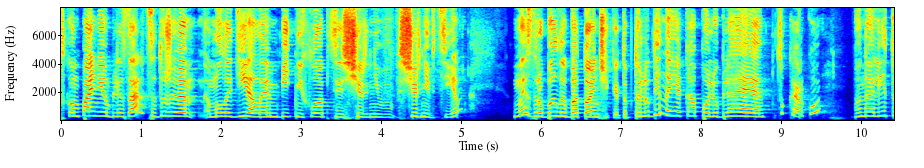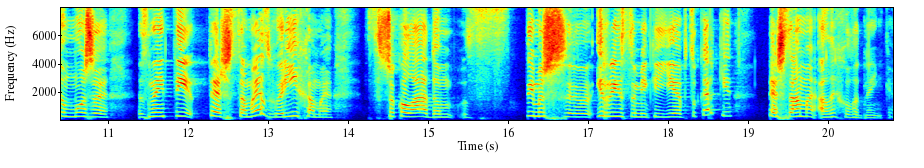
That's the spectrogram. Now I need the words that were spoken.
з компанією Blizzard, це дуже молоді, але амбітні хлопці з, Чернів... з Чернівців. Ми зробили батончики. Тобто людина, яка полюбляє цукерку, вона літом може знайти те ж саме з горіхами, з шоколадом, з тим ж е, ірисом, який є в цукерці, те ж саме, але холодненьке.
